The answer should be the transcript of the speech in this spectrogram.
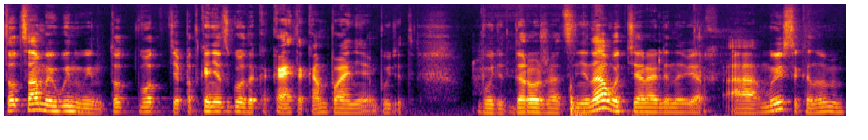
тот самый win-win, тот вот тебе под конец года какая-то компания будет, будет дороже оценена, вот тебе ралли наверх, а мы сэкономим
